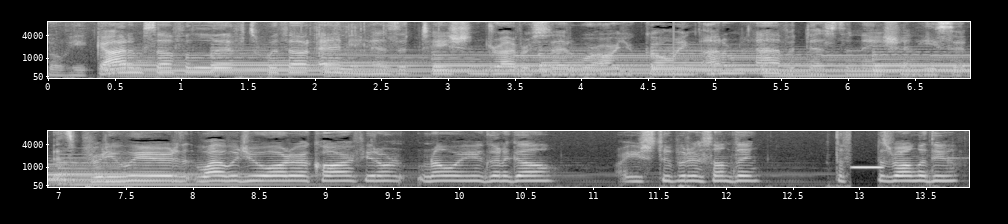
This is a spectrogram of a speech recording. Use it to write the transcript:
So he got himself a lift without any hesitation. Driver said, Where are you going? I don't have a destination. He said, It's pretty weird. Why would you order a car if you don't know where you're gonna go? Are you stupid or something? What the f is wrong with you?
